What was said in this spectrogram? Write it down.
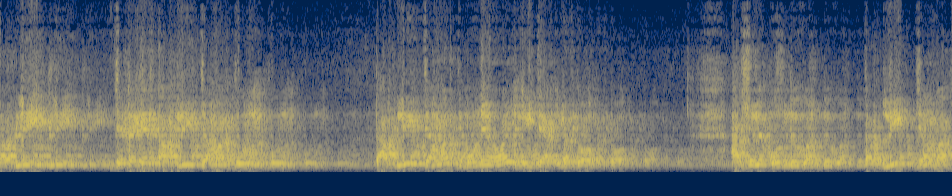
তাবলিগ, যেটাকে তাবলিগ জামাত বলি। তাবলিগ জামাত মনে হয় এইটা একটা দল। আসলে বন্ধুগণ, তাবলিগ জামাত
